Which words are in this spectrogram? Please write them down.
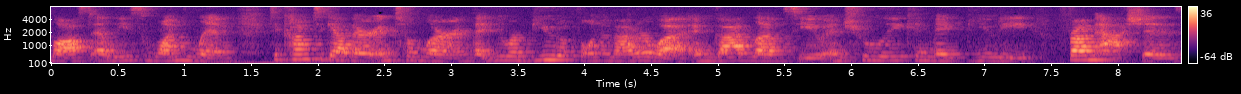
lost at least one limb to come together and to learn that you are beautiful no matter what and God loves you and truly can make beauty from ashes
